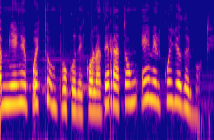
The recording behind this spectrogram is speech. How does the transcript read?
También he puesto un poco de cola de ratón en el cuello del bote.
